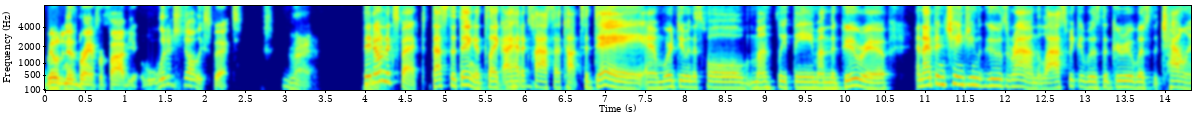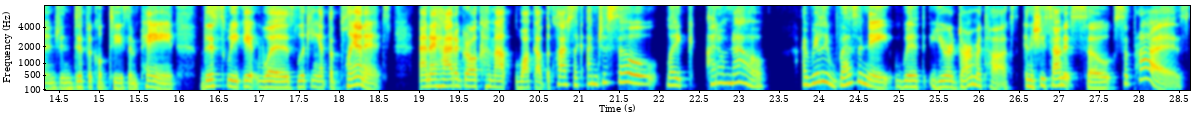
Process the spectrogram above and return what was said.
building this brand for five years. What did y'all expect? Right. They don't expect. That's the thing. It's like I had a mm-hmm. class I taught today, and we're doing this whole monthly theme on the guru. And I've been changing the gurus around. The last week it was the guru was the challenge and difficulties and pain. This week it was looking at the planets. And I had a girl come out, walk out the class, like, I'm just so like, I don't know. I really resonate with your Dharma talks. And she sounded so surprised.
